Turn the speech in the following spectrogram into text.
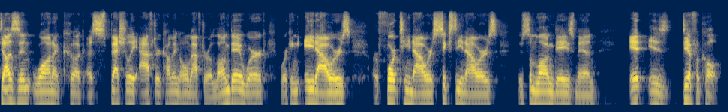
doesn't want to cook, especially after coming home after a long day of work, working eight hours or 14 hours, 16 hours? There's some long days, man. It is difficult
